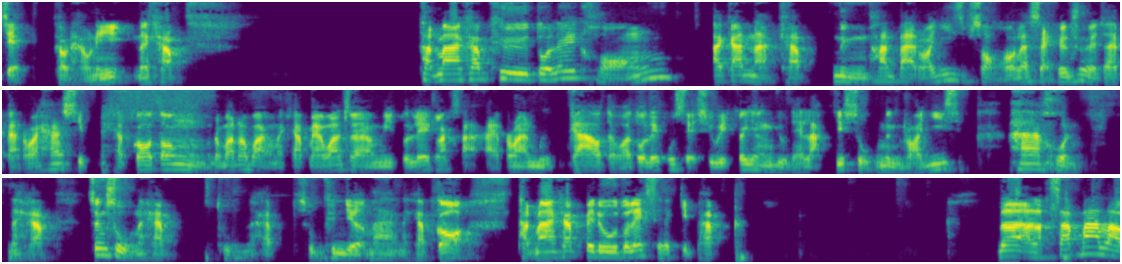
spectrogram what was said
27,000 แถวๆนี้นะครับ ถัดมาครับคือตัวเลขของ อาการหนักครับ 1,822 และใส่เครื่องช่วยหายใจ 850 นะครับ ก็ต้องระมัดระวังนะครับ แม้ว่าจะมีตัวเลขรักษาหายประมาณ 19,000 แต่ว่าตัวเลขผู้เสียชีวิตก็ยังอยู่ในหลักที่สูง 125 คนนะครับ ซึ่งสูงนะครับถูกนะครับ สูงขึ้นเยอะมากนะครับ ก็ถัดมาครับ ไปดูตัวเลขเศรษฐกิจครับ ตลาดหลักทรัพย์บ้านเรา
